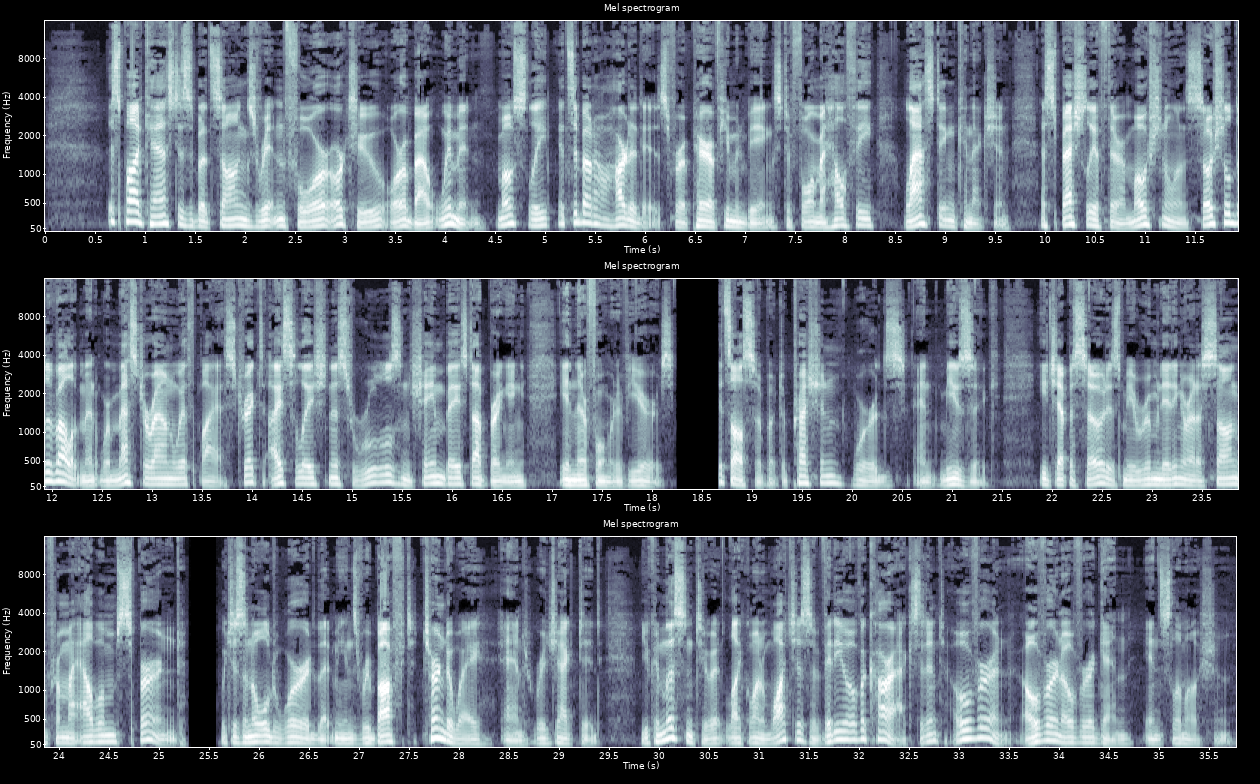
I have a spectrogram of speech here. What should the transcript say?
This podcast is about songs written for or to or about women. Mostly, it's about how hard it is for a pair of human beings to form a healthy, lasting connection, especially if their emotional and social development were messed around with by a strict isolationist, rules and shame based upbringing in their formative years. It's also about depression, words, and music. Each episode is me ruminating around a song from my album Spurned, which is an old word that means rebuffed, turned away, and rejected. You can listen to it like one watches a video of a car accident over and over and over again in slow motion.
